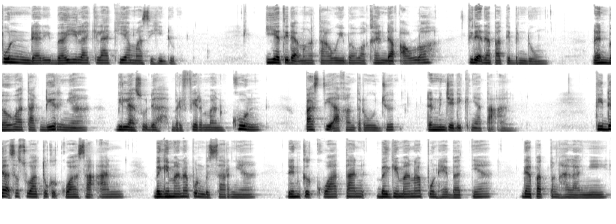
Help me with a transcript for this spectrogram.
pun dari bayi laki-laki yang masih hidup. Ia tidak mengetahui bahwa kehendak Allah tidak dapat dibendung dan bahwa takdirnya bila sudah berfirman kun pasti akan terwujud dan menjadi kenyataan. Tidak sesuatu kekuasaan bagaimanapun besarnya, dan kekuatan bagaimanapun hebatnya dapat menghalangi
